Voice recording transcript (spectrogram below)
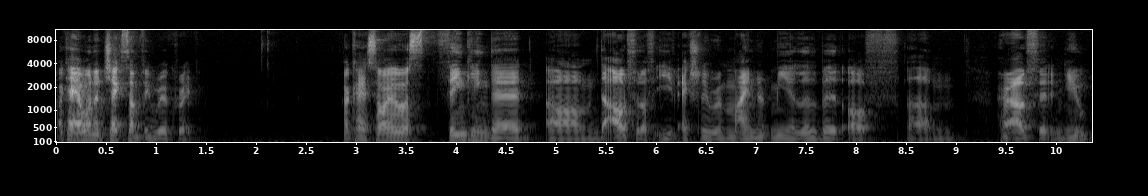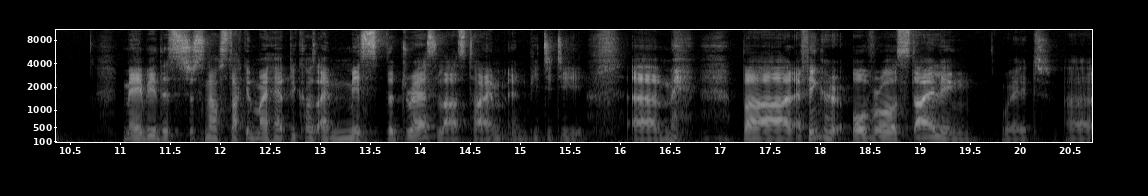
Okay, I want to check something real quick. Okay, so I was thinking that um, the outfit of Yves actually reminded me a little bit of um, her outfit You. Maybe this is just now stuck in my head because I missed the dress last time in PTT. Um, but I think her overall styling, wait, uh,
